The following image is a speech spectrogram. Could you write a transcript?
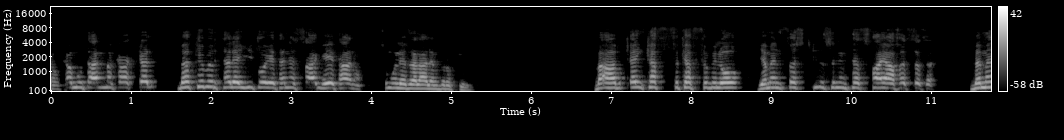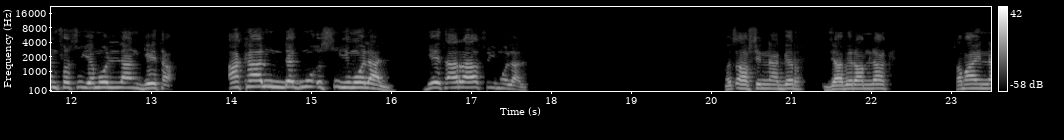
ነው። ከሙታን መካከል በክብር ተለይቶ የተነሳ ጌታ ነው። ስሙ ለዘላለም ብሩክ በአብ ቀኝ ከፍ ከፍ ብሎ የመንፈስ ቅዱስንም ተስፋ ያፈሰሰ በመንፈሱ የሞላን ጌታ አካሉን ደግሞ እሱ ይሞላል። ጌታ ራሱ ይሞላል። መጽሐፍ ሲናገር እግዚአብሔር አምላክ ሰማይና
